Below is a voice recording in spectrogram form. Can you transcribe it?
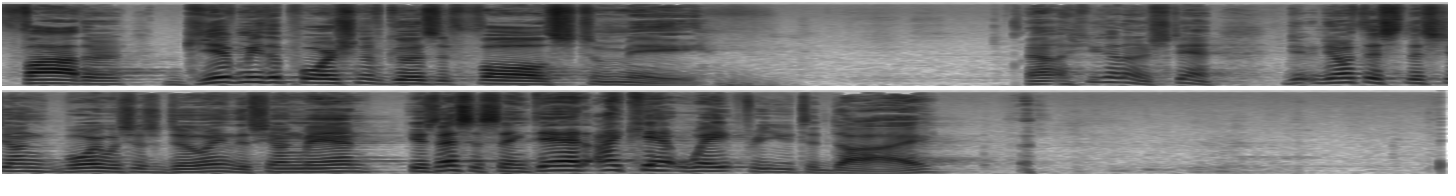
Father, give me the portion of goods that falls to me. Now, you got to understand, do you know what this, this young boy was just doing, this young man? He was essentially saying, Dad, I can't wait for you to die.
